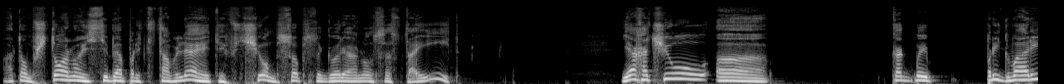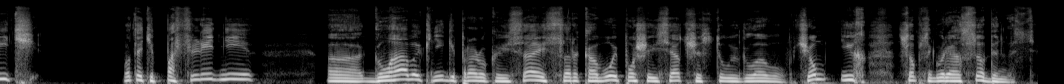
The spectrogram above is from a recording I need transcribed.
о том, что оно из себя представляет и в чем, собственно говоря, оно состоит, я хочу э, как бы предварить вот эти последние э, главы книги пророка Исаии с 40 по 66 главу. В чем их, собственно говоря, особенность?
